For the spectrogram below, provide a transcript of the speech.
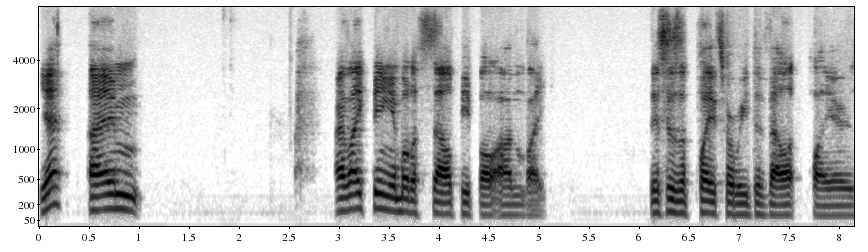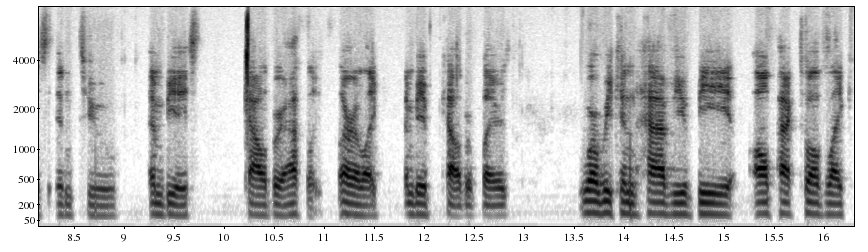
Yeah. I'm I like being able to sell people on like this is a place where we develop players into NBA caliber athletes or like NBA caliber players where we can have you be all Pac 12 like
